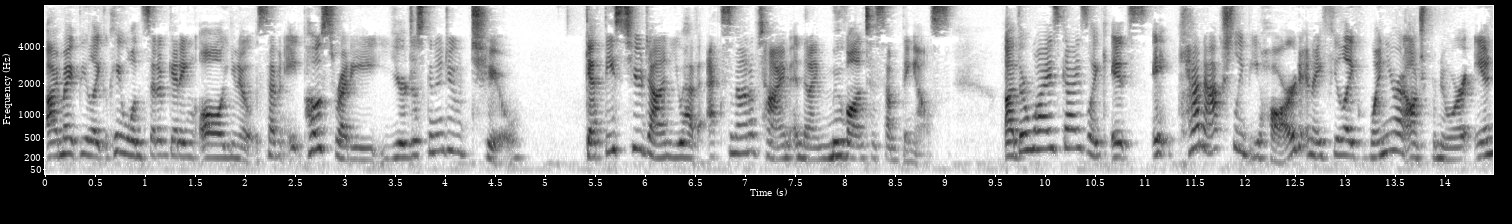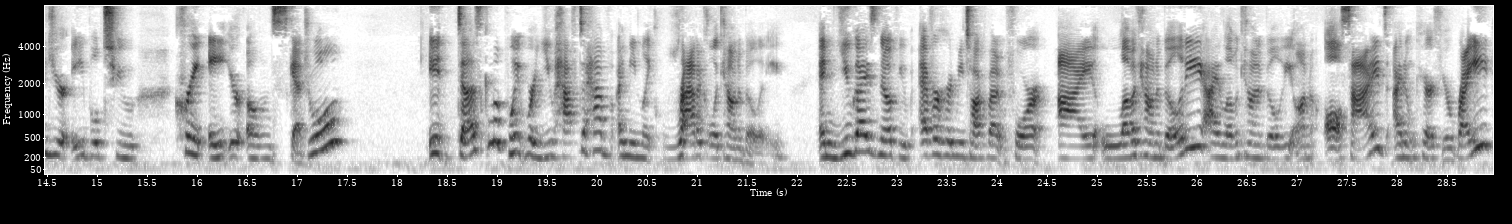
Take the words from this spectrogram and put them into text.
I might be like, okay, well, instead of getting all, you know, seven, eight posts ready, you're just gonna do two. Get these two done. You have X amount of time, and then I move on to something else. Otherwise, guys, like it's it can actually be hard. And I feel like when you're an entrepreneur and you're able to create your own schedule, it does come a point where you have to have, I mean, like radical accountability. And you guys know if you've ever heard me talk about it before, I love accountability. I love accountability on all sides. I don't care if you're right.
